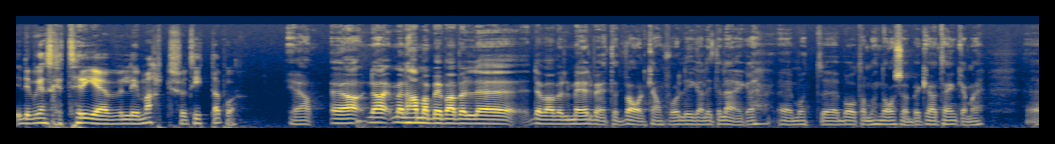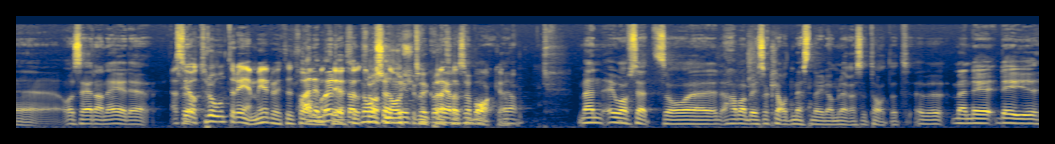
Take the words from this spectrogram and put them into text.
eh, Det var ganska trevlig match att titta på. Ja, ja nej, men Hammarby var väl, eh, det var väl medvetet val kanske att ligga lite lägre eh, mot, borta mot Norrköping kan jag tänka mig. Och sedan är det... Alltså jag tror inte det är medvetet Ja, val det är möjligt att att Norrköping Norrköping pressar så bra. tillbaka. Ja. Men oavsett så Hammarby är såklart mest nöjda med det resultatet. Men det, det är ju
